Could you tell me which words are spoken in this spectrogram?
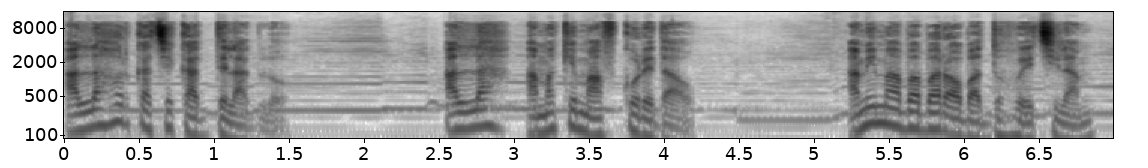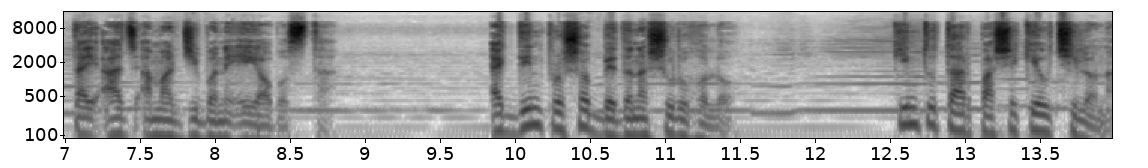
আল্লাহর কাছে কাঁদতে লাগল। আল্লাহ আমাকে মাফ করে দাও। আমি মা বাবার অবাধ্য হয়েছিলাম, তাই আজ আমার জীবনে এই অবস্থা। একদিন প্রসব বেদনা শুরু হল। কিন্তু তার পাশে কেউ ছিল না।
